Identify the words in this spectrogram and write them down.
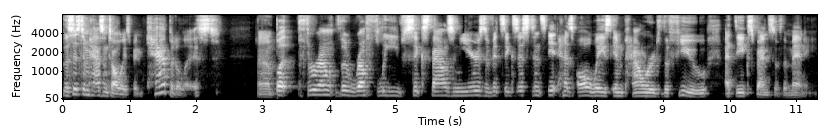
The system hasn't always been capitalist, uh, but throughout the roughly 6,000 years of its existence, it has always empowered the few at the expense of the many.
